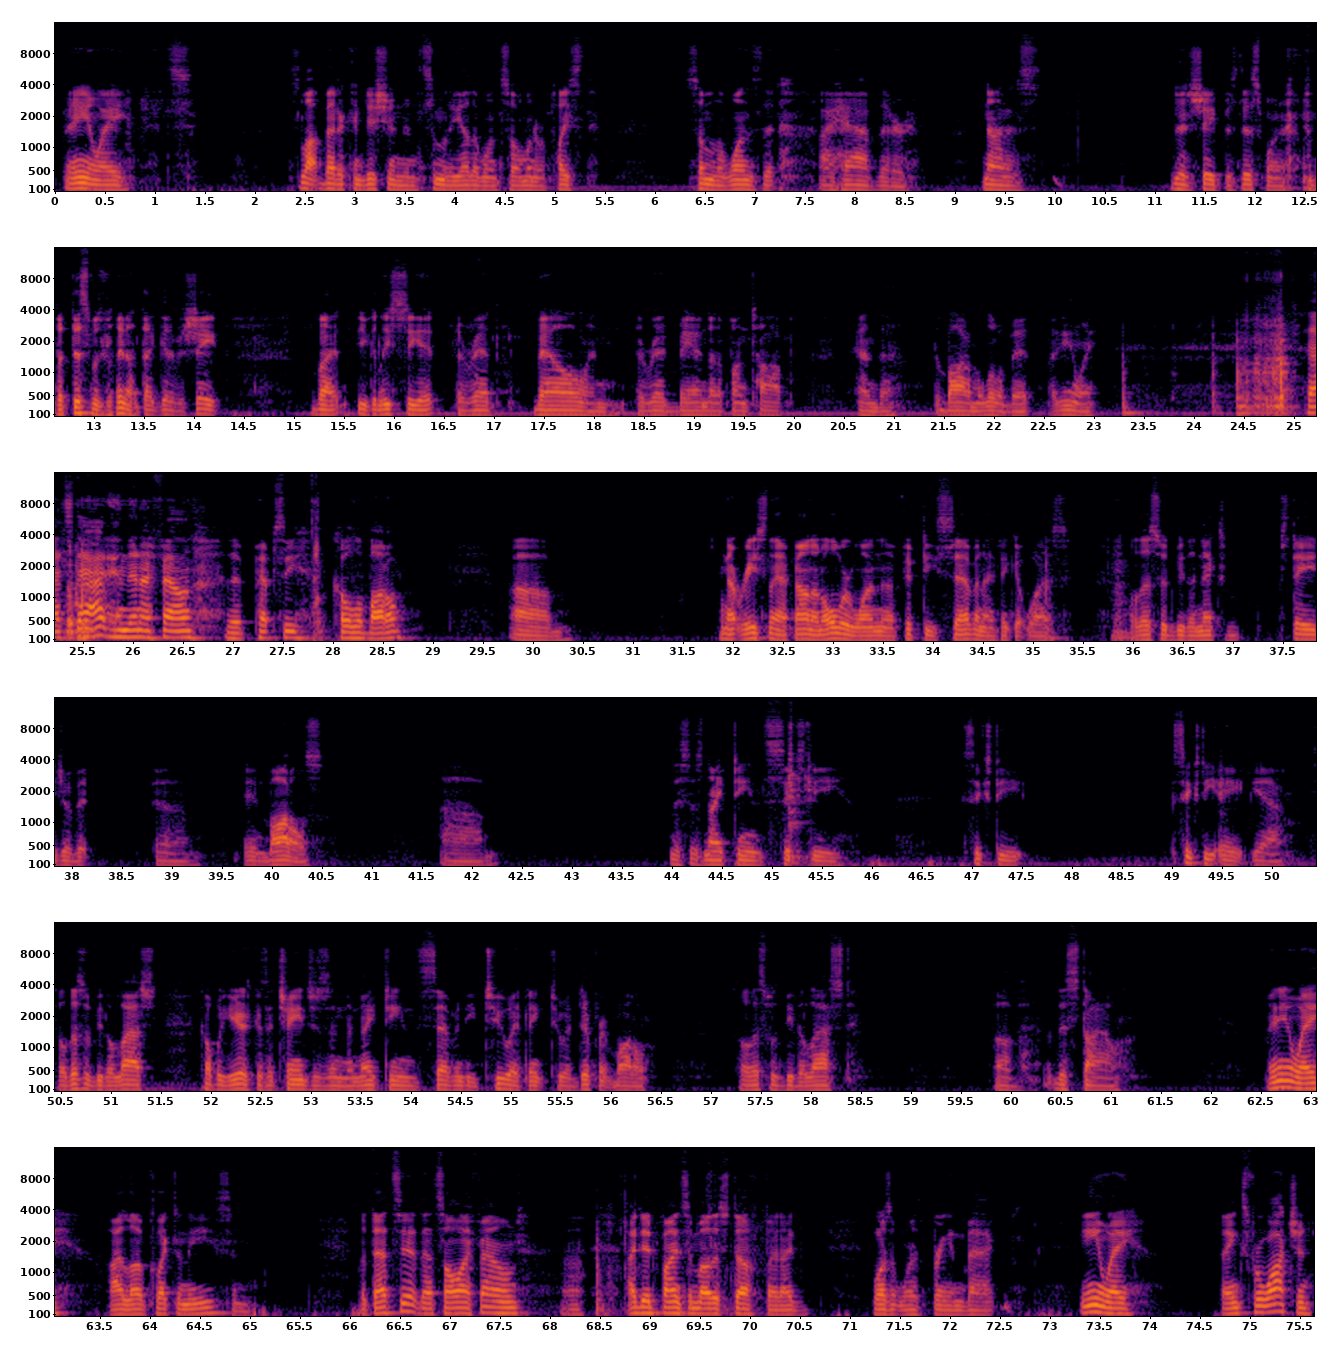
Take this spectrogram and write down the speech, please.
But anyway, it's it's a lot better condition than some of the other ones so I'm going to replace some of the ones that I have that are not as good shape as this one. But this one's really not that good of a shape. But you can at least see it the red bell and the red band up on top and the, the bottom a little bit. But anyway that's that. And then I found the Pepsi cola bottle. Um, not recently, I found an older one, a 57, I think it was. Well, this would be the next stage of it uh, in bottles. Um, this is 1960, 60, 68, yeah. So this would be the last couple years because it changes in the 1972, I think, to a different bottle. So this would be the last of this style. But anyway, I love collecting these, and but that's it. That's all I found. Uh, I did find some other stuff, but I wasn't worth bringing back. Anyway, thanks for watching.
